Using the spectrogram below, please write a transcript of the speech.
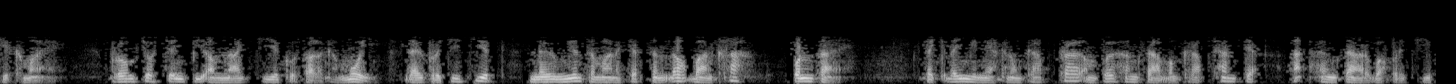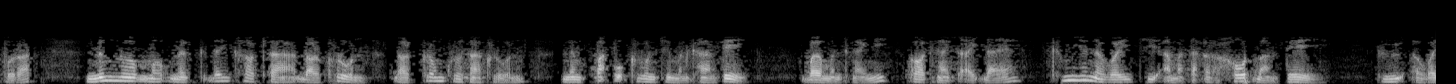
ជាតិខ្មែរព្រមចុះចេញពីអំណាចជាកុសលកម្មមួយ ដែលប្រជាជាតិនៅមានសមានចិត្តសន្តោសបានខ្លះប៉ុន្តែសេចក្តីមានអ្នកក្នុងការប្រើអំពើហិង្សាបង្ក្រាបឆន្ទៈអហិង្សារបស់ប្រជាពលរដ្ឋ នឹងនាំមកនៅក្តីខ្លោចផ្សាដល់ខ្លួនដល់ក្រុមគ្រួសារខ្លួន និងបពពួកខ្លួនជាមិនខានទេ បើមិនថ្ងៃនេះក៏ថ្ងៃស្អែកដែរគ្មានអ្វីជាអមតៈរហូតបានទេ គឺអ្វី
